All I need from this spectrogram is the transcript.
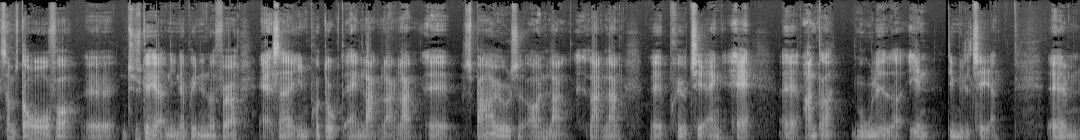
som står over for øh, den tyske her 9. april 1940, altså en produkt af en lang, lang, lang øh, spareøvelse og en lang, lang, lang øh, prioritering af øh, andre muligheder end de militære. Øhm,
